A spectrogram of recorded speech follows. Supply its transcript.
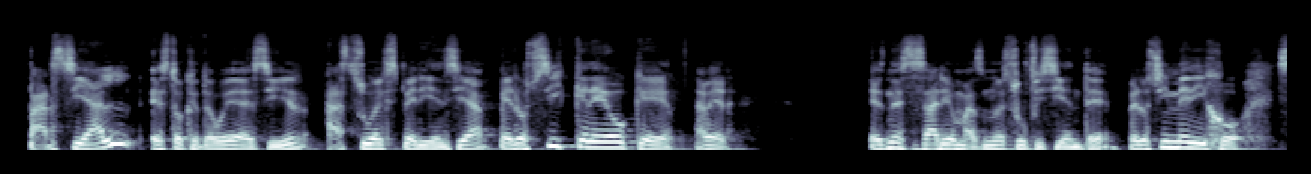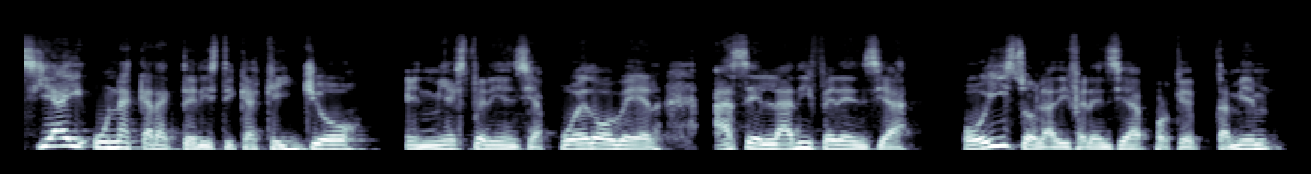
parcial esto que te voy a decir a su experiencia, pero sí creo que, a ver, es necesario más no es suficiente, pero sí me dijo, si hay una característica que yo en mi experiencia puedo ver hace la diferencia o hizo la diferencia, porque también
